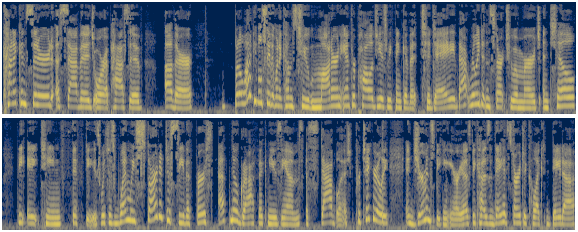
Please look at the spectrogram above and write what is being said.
kind of considered a savage or a passive other. But a lot of people say that when it comes to modern anthropology as we think of it today, that really didn't start to emerge until the 1850s, which is when we started to see the first ethnographic museums established, particularly in German speaking areas, because they had started to collect data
